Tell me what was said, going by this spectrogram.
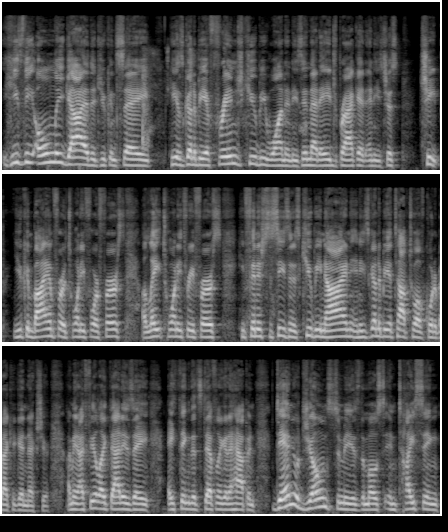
he's the only guy that you can say he is going to be a fringe QB1 and he's in that age bracket and he's just cheap. You can buy him for a 24 first, a late 23 first. He finished the season as QB9 and he's going to be a top 12 quarterback again next year. I mean, I feel like that is a a thing that's definitely going to happen. Daniel Jones to me is the most enticing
